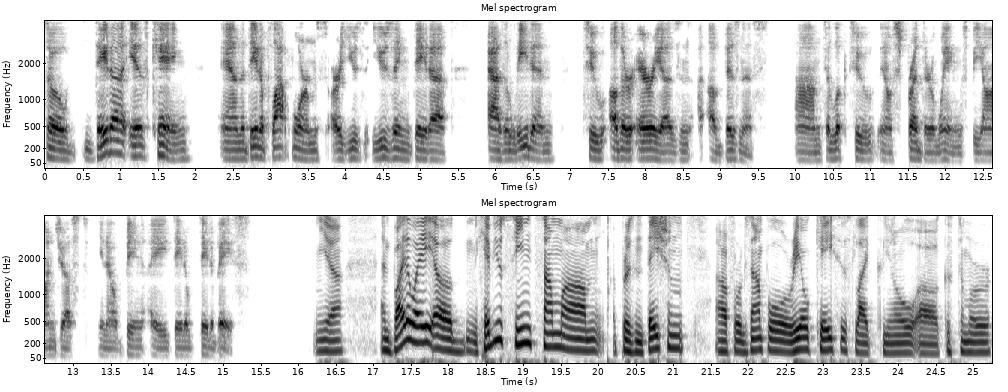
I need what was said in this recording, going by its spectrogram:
So data is king, and the data platforms are use, using data as a lead-in to other areas in, of business um, to look to you know spread their wings beyond just you know being a data database. Yeah. And by the way, uh, have you seen some um, presentation, uh, for example, real cases like you know uh, customer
